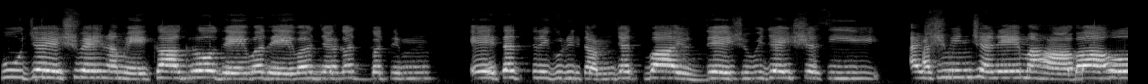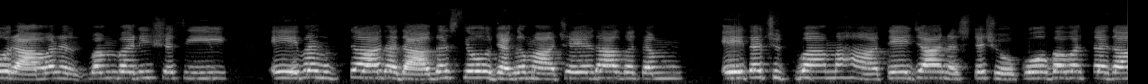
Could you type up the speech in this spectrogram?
पूजयश्वैनमेकाग्रो देवदेव जगद्गतिम् एतत् त्रिगुणितं जत्वा युद्धेषु विजयिष्यसि। अस्मिन् क्षणे महाबाहो रामणं त्वं वरिष्यसि एवमुक्त्वा तदागस्त्यो जगमाचयदागतम्। एतच्छ्रुत्वा महातेजा नष्टशोको भवत्तदा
